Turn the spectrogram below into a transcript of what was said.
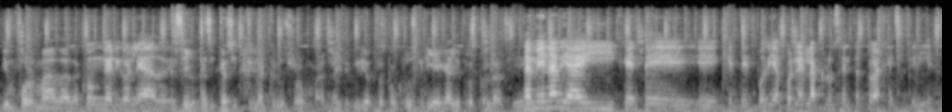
bien formada la cruz. Con garigoleado. y Sí, todo. casi, casi que la cruz romana y, otros con cruz griega y otros con la. Sí. También había ahí gente eh, que te podía poner la cruz en tatuajes si querías.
